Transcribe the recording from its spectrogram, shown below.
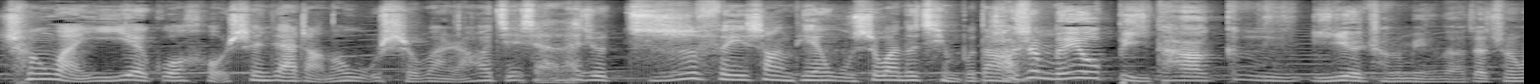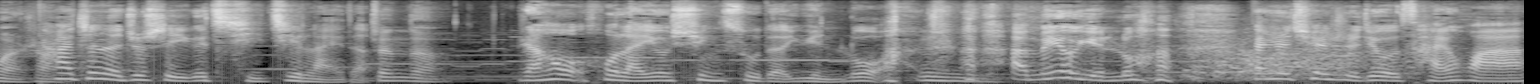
春晚一夜过后，身价涨到五十万，然后接下来他就直飞上天，五十万都请不到。好像没有比他更一夜成名的，在春晚上。他真的就是一个奇迹来的。真的。然后后来又迅速的陨落，啊，没有陨落，但是确实就才华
